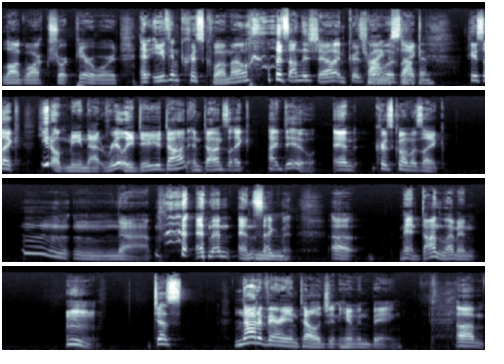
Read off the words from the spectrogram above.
Long Walk Short Pier Award? And even Chris Cuomo was on the show, and Chris Trying Cuomo to was stop like, him. He's like, you don't mean that, really, do you, Don? And Don's like, I do. And Chris Cuomo's like, mm, mm, nah. and then end segment. Uh, man, Don Lemon, mm, just not a very intelligent human being. Um,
